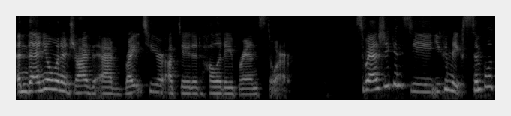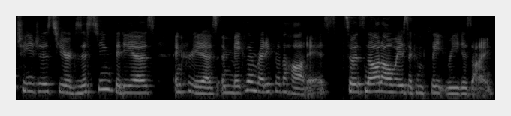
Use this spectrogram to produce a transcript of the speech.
And then you'll want to drive the ad right to your updated holiday brand store. So as you can see, you can make simple changes to your existing videos and creatives and make them ready for the holidays. So it's not always a complete redesign.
